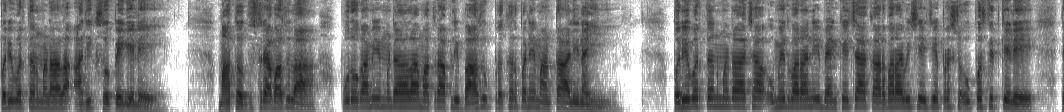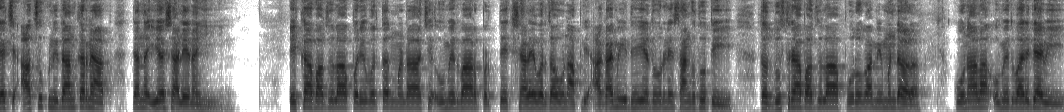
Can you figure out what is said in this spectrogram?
परिवर्तन मंडळाला अधिक सोपे गेले. मात्र दुसऱ्या बाजूला पुरोगामी मंडळाला मात्र आपली बाजू प्रखरपणे मांडता आली नाही. परिवर्तन मंडळाच्या उमेदवारांनी बँकेच्या कारभाराविषयी जे प्रश्न उपस्थित केले त्याचे अचूक निदान करण्यात त्यांना यश आले नाही. एका बाजूला परिवर्तन मंडळाचे उमेदवार प्रत्येक शाळेवर जाऊन आपली आगामी ध्येय धोरणे सांगत होती तर दुसऱ्या बाजूला पुरोगामी मंडळ कोणाला उमेदवारी द्यावी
